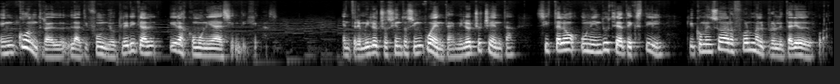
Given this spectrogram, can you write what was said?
en contra del latifundio clerical y las comunidades indígenas entre 1850 y 1880 se instaló una industria textil que comenzó a dar forma al proletariado urbano.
